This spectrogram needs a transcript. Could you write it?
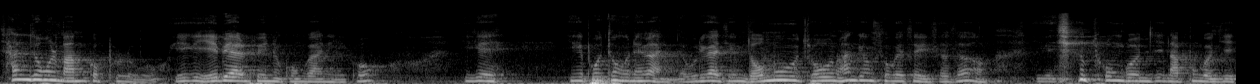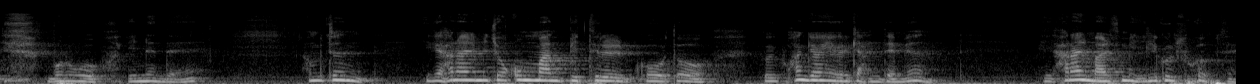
찬송을 마음껏 부르고 이게 예배할 수 있는 공간이 있고 이게 이게 보통 은혜가 아닙니다. 우리가 지금 너무 좋은 환경 속에서 있어서 이게 지금 좋은 건지 나쁜 건지 모르고 있는데 아무튼 이게 하나님이 조금만 비틀고 또그 환경이 그렇게 안 되면 하나님 말씀을 읽을 수가 없어요.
